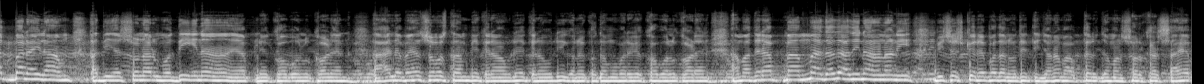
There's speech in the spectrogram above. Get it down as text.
হাত বানাইলাম আদিয়া সোনার মদিনায় আপনি কবল করেন। আহলে ভাইয়ের সমস্ত আম্বিকেরা উলিয়া কেন উলিগণের কথা মুবারকে কবল করেন। আমাদের আব্বা, আম্মা, দাদা দাদি নানা, বিশেষ করে প্রধান অতিথি জনাব আখতারুজ্জামান সরকার সাহেব,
